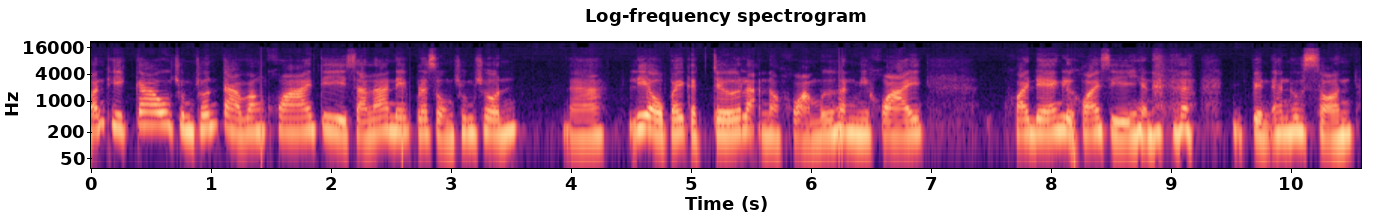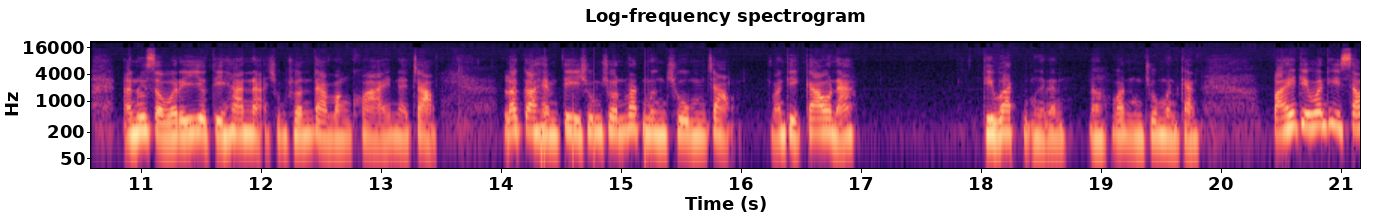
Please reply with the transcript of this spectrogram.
วันที่เก้าชุมชนตาวังควายตีสาราเนกประสงค์ชุมชนนะเลี้ยวไปกับเจอละเนาะขวามือหันมีควายควายแดงหรือควายสีอย่างนั้นเป็นอนุสรณ์อนุสาวรีย์อยู่ที่หันน่ะชุมชนตาวังควายนะเจ้าแล้วก็แฮมตีชุมชนวัดเมืองชุมเจ้าวันที่เก้านะ ที่วัดเมืองนั้นเนาะวัดเมืองชุมเหมือนกัน ไปที่วันที่เสา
